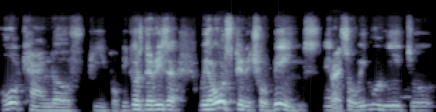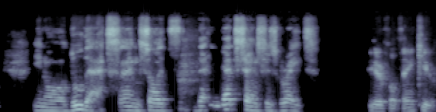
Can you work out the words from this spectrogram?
all kind of people because there is a we are all spiritual beings you know right. so we will need to you know do that. And so it's that in that sense is great. Beautiful. Thank you.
